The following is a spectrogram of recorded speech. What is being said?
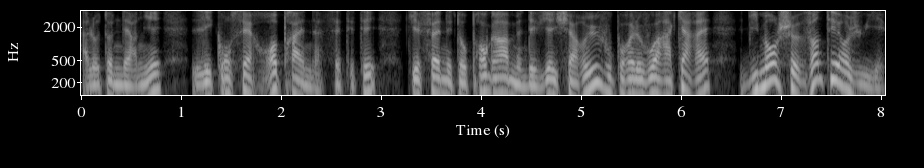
à l'automne dernier, les concerts reprennent cet été. Thieffen est au programme des Vieilles Charrues. Vous pourrez le voir à Carhaix dimanche 21 juillet.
